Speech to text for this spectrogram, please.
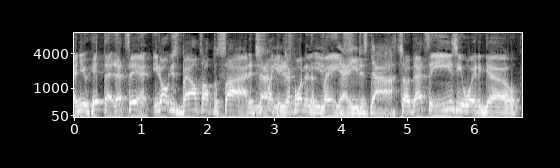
And you hit that, that's it. You don't just bounce off the side. It's just No, like you, just- took one in the you- face. Yeah, you just die. So that's the easy way to go.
